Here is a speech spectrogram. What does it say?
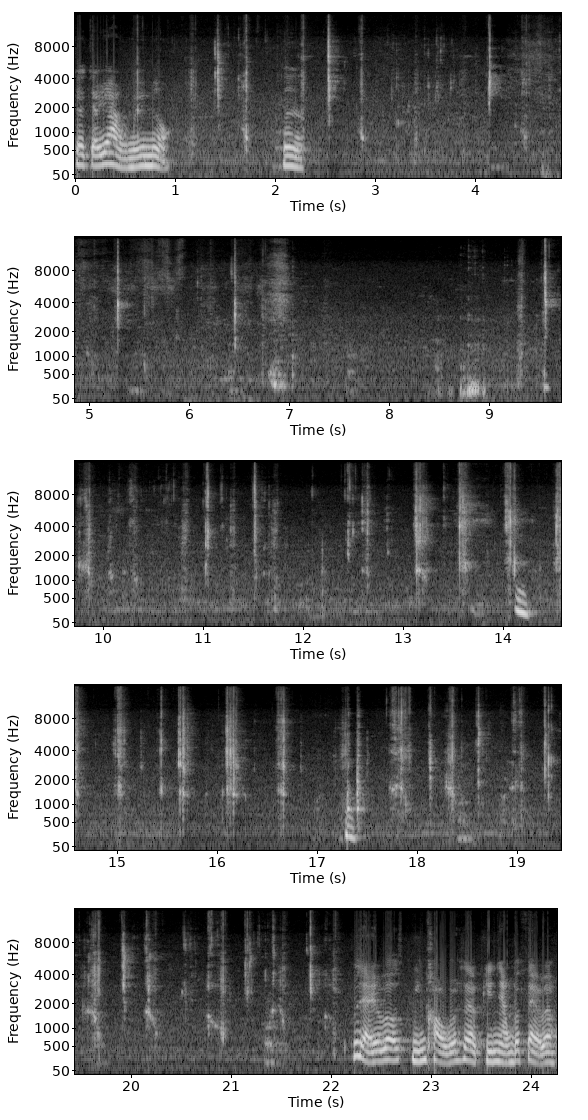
จะจะอย่างไม่เหมือกเออผู้ใหญ่ว่ากินเขาวบ่แสบกินหยังบ่แสบแบบ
